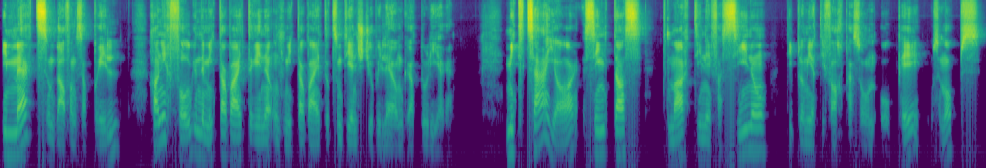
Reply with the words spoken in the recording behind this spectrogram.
Im März und Anfangs April kann ich folgende Mitarbeiterinnen und Mitarbeiter zum Dienstjubiläum gratulieren. Mit 10 Jahren sind das die Martine Fassino, diplomierte Fachperson OP aus dem OPS,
